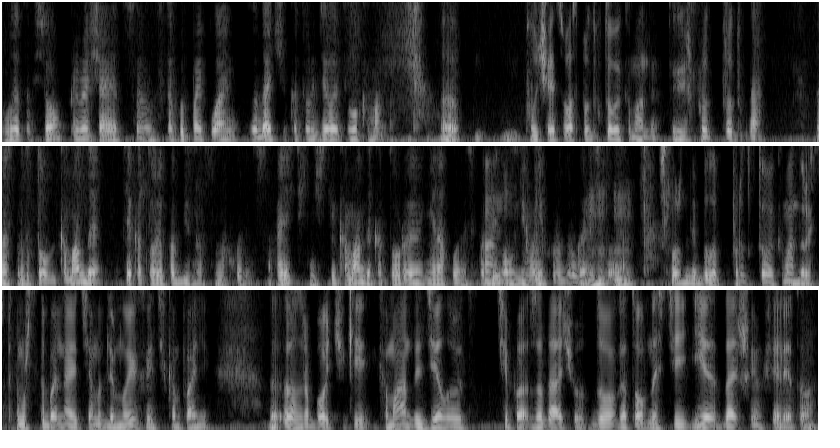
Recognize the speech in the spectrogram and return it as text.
вот это все превращается в такой пайплайн задачи, который делает его команда. Получается, у вас продуктовая команда. Ты говоришь, про- продукт. Да. У нас продуктовые команды, те, которые под бизнесом находятся. А есть технические команды, которые не находятся под А, ну, у бизнесом, них- у них уже другая Мгм, история. мгм. Сложно ли было продуктовой команду расти? Потому что это больная тема для многих этих компаний. Э, Разработчики, команды делают типа задачу до готовности, и дальше им фиолетово.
